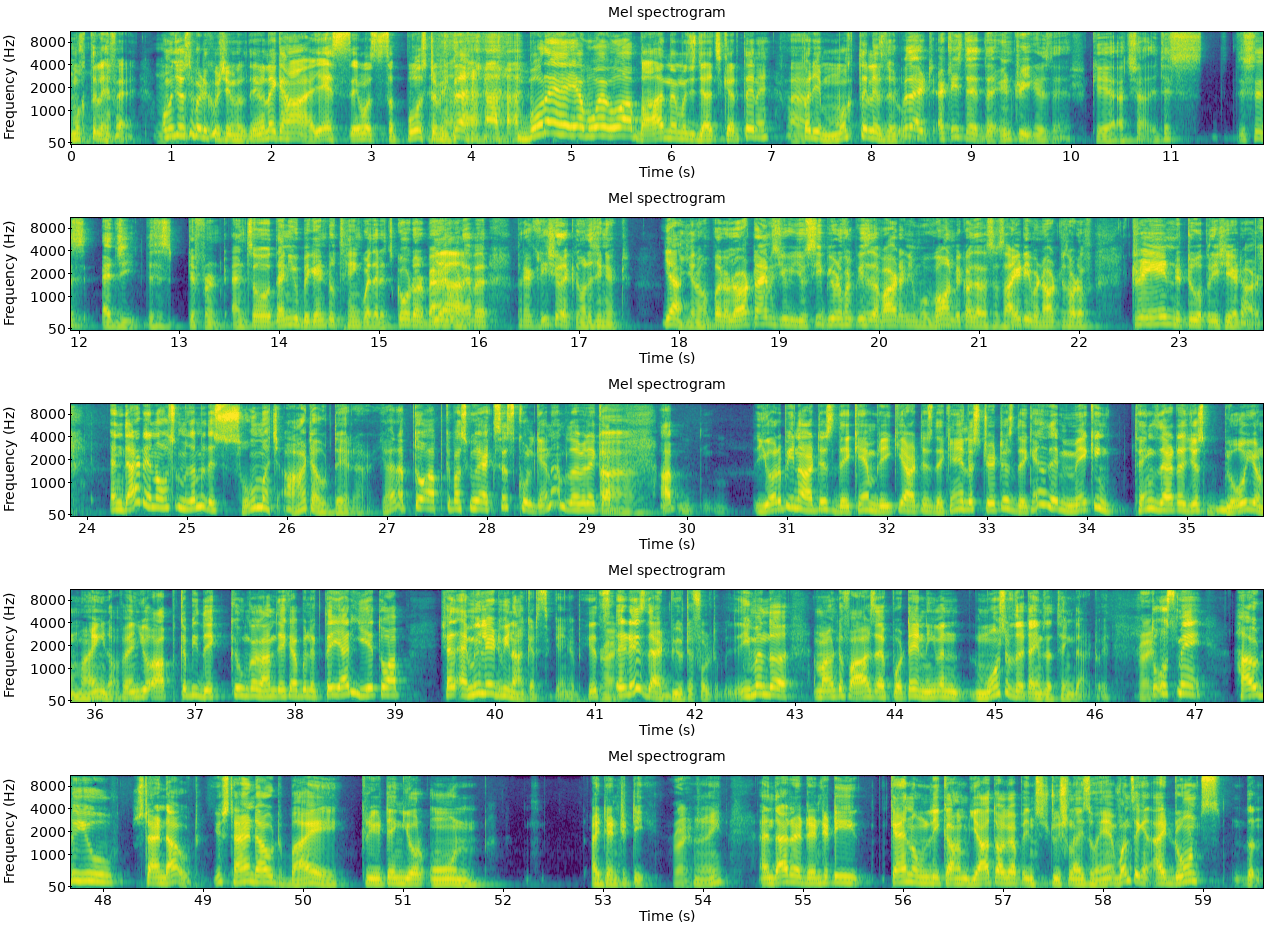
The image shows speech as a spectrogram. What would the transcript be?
मुख्तलिफ़ है। और मुझे उससे बड़ी खुशी मिलती है। लाइक हाँ यस ये वो सपोज़ टू बी बोरे हैं या वो है वो आप बाद में मुझे जज करते रहे। पर ये मुख्तलिफ़ ज़रूर। At least the intrigue is there कि अच्छा this this is edgy this is different and so then you begin to think whether it's good or bad or whatever Yeah. You know. But a lot of times you you see beautiful pieces of art and you move on because as a society we're not sort of trained to appreciate art. And that and also मतलब there's so much art out there यार अब तो आपके पास कोई access खुल गया ना मतलब लाइक आप आप यूरोपियन आर्टिस्ट देखें अमरीकी आर्टिस्ट देखें इलस्ट्रेटर्स देखें they making things that are just blow your mind off and जो आप कभी देख के उनका काम देखे आपको लगता है यार ये तो आप शायद एम्यूलेट भी ना कर सकें कभी it's it is that beautiful to even the amount of hours I put in even most of the times I think that way Right. तो उसमें how do you stand out you stand out by creating your own identity Right. right and that identity can only come या तो अगर आप institutionalise हुए हैं one second I don't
